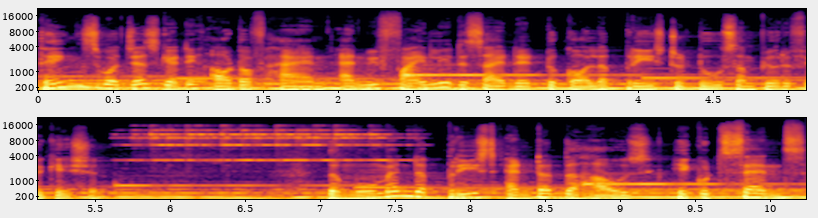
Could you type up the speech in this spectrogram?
Things were just getting out of hand, and we finally decided to call a priest to do some purification. The moment the priest entered the house, he could sense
